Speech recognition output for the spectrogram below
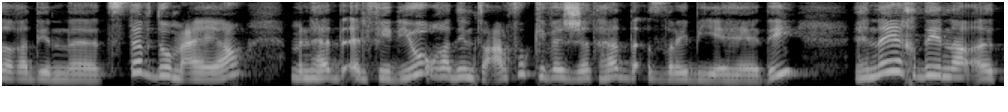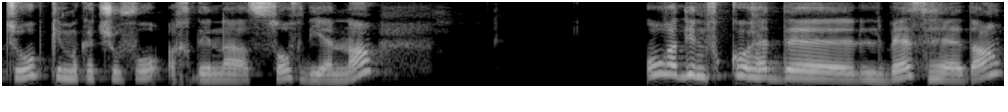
غادي تستافدوا معايا من هاد الفيديو. وغادي نتعرفوا كيفاش جات هاد الزريبية هادي. هنايا خدينا التوب كما كتشوفوا خدينا الصوف ديالنا. وغادي نفكو هاد اللباس هذا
